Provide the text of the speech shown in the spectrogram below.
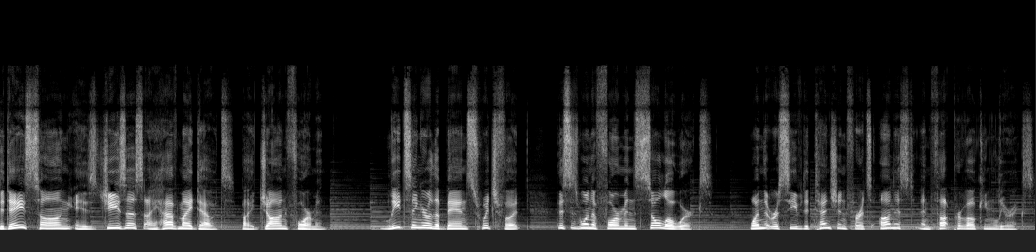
Today's song is Jesus, I Have My Doubts by Jon Foreman. Lead singer of the band Switchfoot, this is one of Foreman's solo works, one that received attention for its honest and thought provoking lyrics.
